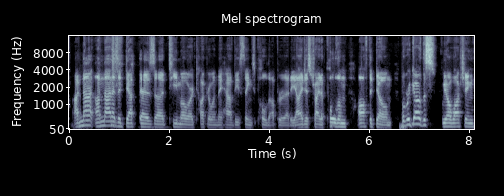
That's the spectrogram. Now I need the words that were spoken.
I'm not I'm not as adept as uh, Timo or Tucker when they have these things pulled up already. I just try to pull them off the dome. But regardless, we are watching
